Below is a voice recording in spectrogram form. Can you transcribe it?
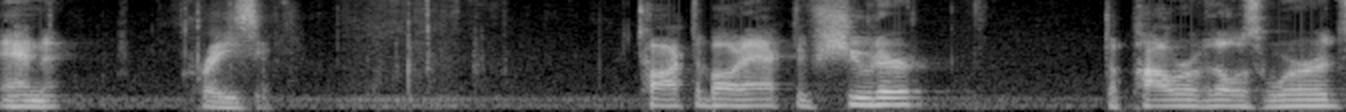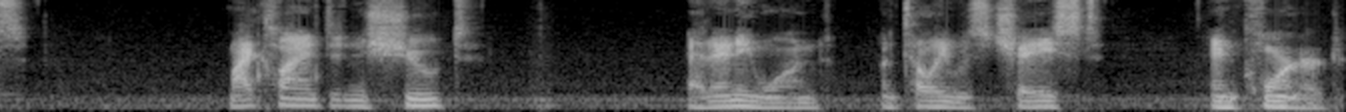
and crazy. Talked about active shooter, the power of those words. My client didn't shoot at anyone until he was chased and cornered.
